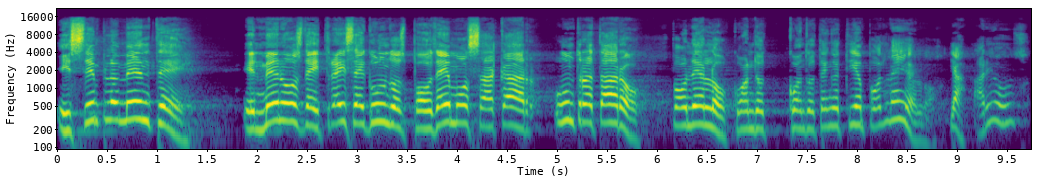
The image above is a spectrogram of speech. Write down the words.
y simplemente en menos de tres segundos podemos sacar un tratado, ponerlo cuando, cuando tenga tiempo, léelo. Ya, adiós.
